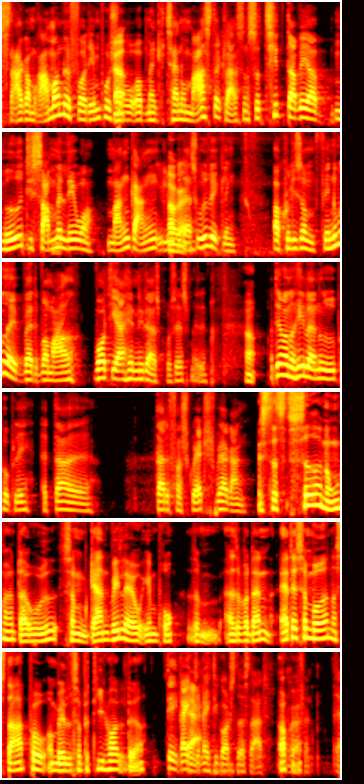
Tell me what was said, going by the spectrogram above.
snakker om rammerne for et impro-show, Ja. og man kan tage nogle masterclasses. Så tit der vil jeg møde de samme elever mange gange i løbet Okay. af deres udvikling, og kunne ligesom finde ud af, hvad hvor meget, hvor de er henne i deres proces med det. Ja. Og det var noget helt andet ude på Play, at der, øh, der er det fra scratch hver gang. Hvis der sidder nogen derude, som gerne vil lave impro, som, altså hvordan er det så måden at starte på og melde sig på de hold der? Det er et rigtig, Ja. rigtig godt sted at starte. Okay. I hvert fald. Ja.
